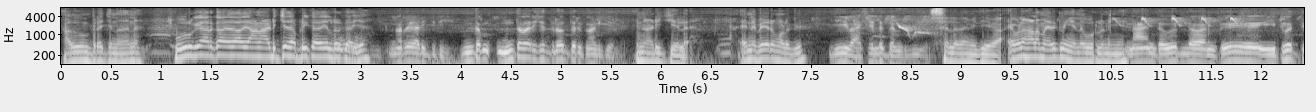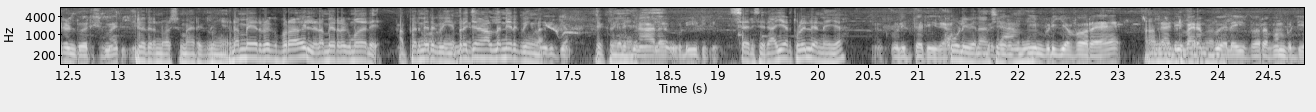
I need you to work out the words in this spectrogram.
அதுவும் பிரச்சனை தானே? ஊருக்கு யாருக்கா ஏதாவது அடிச்சது அப்படி கதையில் இருக்கா ஐயா? நிறைய அடிக்கிறீ இந்த இந்த வருஷத்துல ஒருத்தருக்கும் அடிக்கல. இன்னும் அடிக்கல. என்ன பேர் உங்களுக்கு? ஜீவா செல்ல தம்பி செல்லதாமி தேவா எவ்வளோ காலமாக இருக்கிறீங்க இந்த ஊரில் நீங்கள் நான் இந்த ஊர்ல வந்து இருபத்தி ரெண்டு வருஷமா இருக்கேன். இருபத்தி ரெண்டு வருஷமா இருக்கிறீங்க. இடம்பெயர் இருக்கு பிறகு இல்லை இடம்பெயர் இருக்கு முதலே? அப்போ இருந்து இருக்கிறீங்க. பிரச்சனை நாள் தானே இருக்கிறீங்களா? இருக்கிறீங்க. நாள் கூடி இருக்கும் சரி சரி. ஐயா தொழில் என்ன ஐயா? கூலி தெரியுறா கூலி வேலை செய்றீங்க. மீன் பிடிக்க போறேன். வரம்பு வேலைக்கு போறேன். மம்பட்டி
